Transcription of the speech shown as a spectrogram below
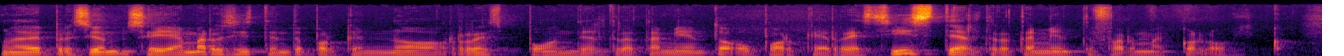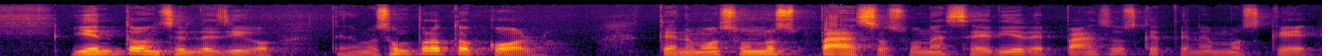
Una depresión se llama resistente porque no responde al tratamiento o porque resiste al tratamiento farmacológico. Y entonces les digo, tenemos un protocolo, tenemos unos pasos, una serie de pasos que tenemos que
